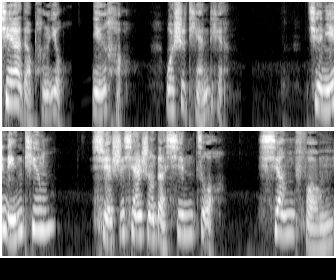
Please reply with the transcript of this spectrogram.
亲爱的朋友，您好，我是甜甜，请您聆听雪石先生的新作《相逢》。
